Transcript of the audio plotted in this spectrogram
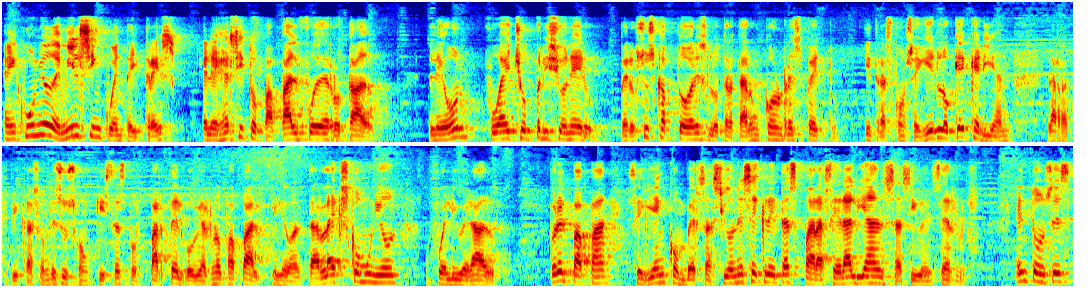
En junio de 1053, el ejército papal fue derrotado. León fue hecho prisionero, pero sus captores lo trataron con respeto y tras conseguir lo que querían, la ratificación de sus conquistas por parte del gobierno papal y levantar la excomunión, fue liberado. Pero el papa seguía en conversaciones secretas para hacer alianzas y vencerlos. Entonces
